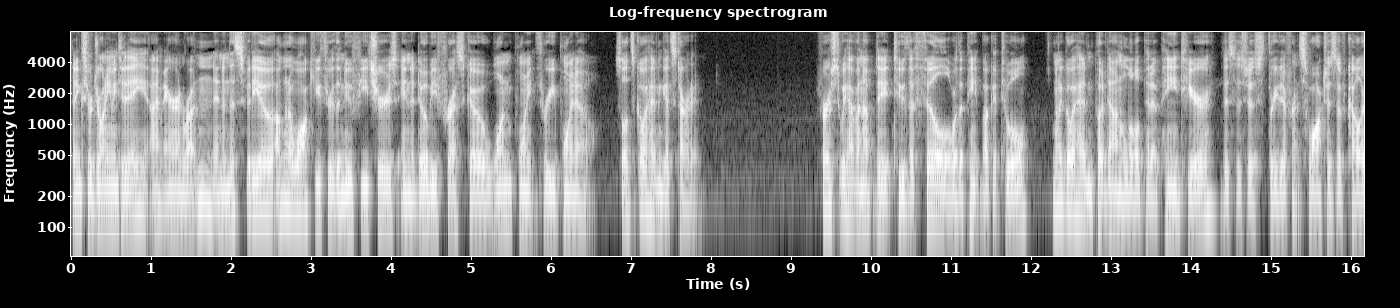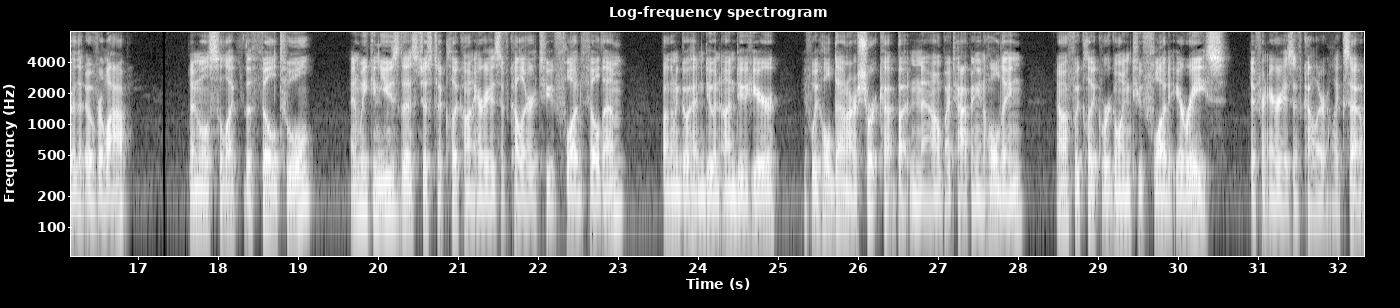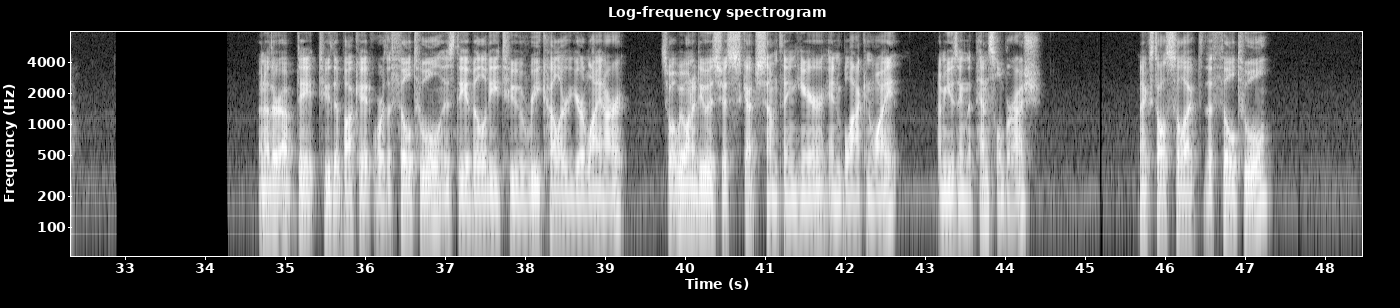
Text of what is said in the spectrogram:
Thanks for joining me today. I'm Aaron Rutten, and in this video, I'm going to walk you through the new features in Adobe Fresco 1.3.0. So let's go ahead and get started. First, we have an update to the fill or the paint bucket tool. I'm going to go ahead and put down a little bit of paint here. This is just three different swatches of color that overlap. Then we'll select the fill tool, and we can use this just to click on areas of color to flood fill them. I'm going to go ahead and do an undo here. If we hold down our shortcut button now by tapping and holding, now if we click, we're going to flood erase different areas of color, like so. Another update to the bucket or the fill tool is the ability to recolor your line art. So what we want to do is just sketch something here in black and white. I'm using the pencil brush. Next I'll select the fill tool.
